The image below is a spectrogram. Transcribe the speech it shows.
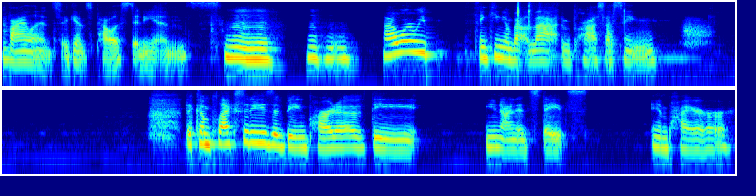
violence against Palestinians? Mm-hmm. Mm-hmm. How are we thinking about that and processing the complexities of being part of the United States empire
